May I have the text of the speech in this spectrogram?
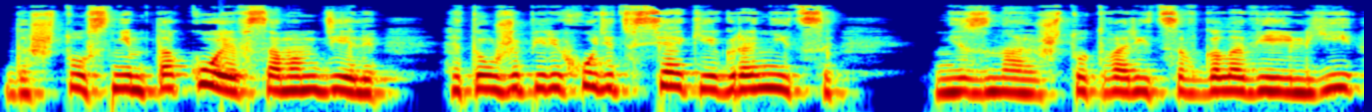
Да что с ним такое в самом деле? Это уже переходит всякие границы. Не знаю, что творится в голове Ильи,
